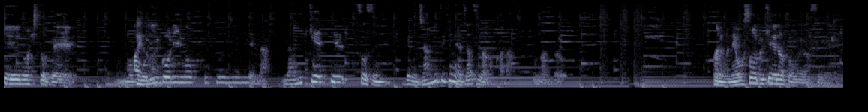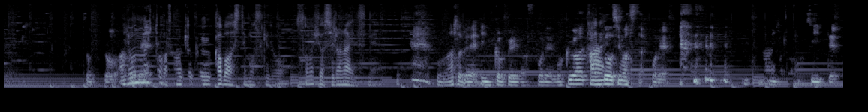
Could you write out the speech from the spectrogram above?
系の人で、もうゴリゴリの黒人でな、何系っていう、そうですね。でもジャンル的にはジャズなのかな？どうなんだろう。まあでもネオソウル系だと思いますね。ちょっと、いろんな人がその曲カバーしてますけど、その人は知らないですね。もう後でリンクをくれます。これ、僕は感動しました、これ。聞いて。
